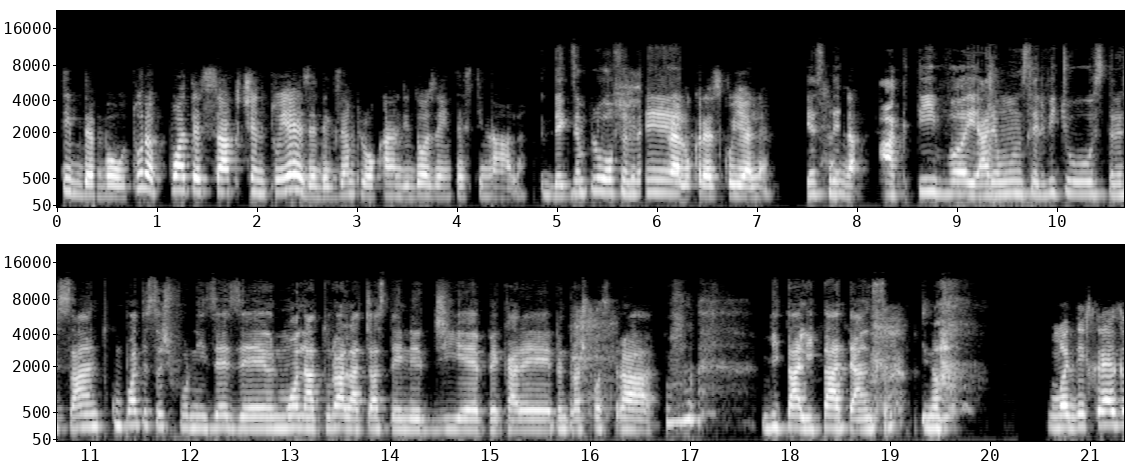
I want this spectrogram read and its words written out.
tip de băutură poate să accentueze, de exemplu, o candidoză intestinală. De exemplu, o femeie... Prea lucrez cu ele. Este da. activă, are un serviciu stresant, cum poate să-și furnizeze în mod natural această energie pe care, pentru a-și păstra vitalitatea în sarcină? Mă distrează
